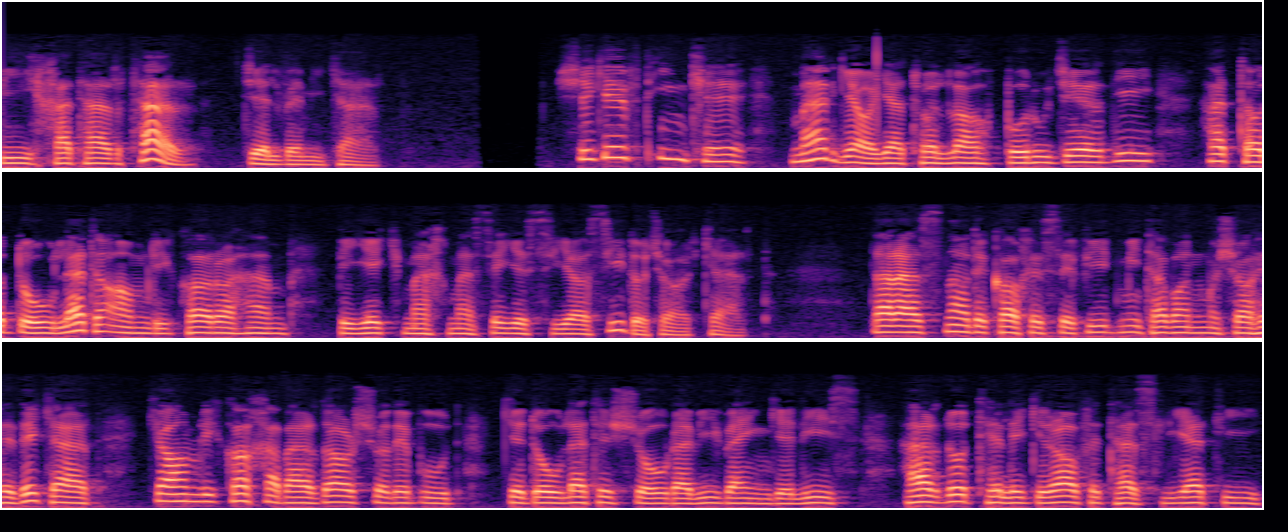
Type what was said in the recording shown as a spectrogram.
بی خطرتر جلوه می کرد شگفت این که مرگ آیت الله بروجردی حتی دولت آمریکا را هم به یک مخمسه سیاسی دچار کرد. در اسناد کاخ سفید می توان مشاهده کرد که آمریکا خبردار شده بود که دولت شوروی و انگلیس هر دو تلگراف تسلیتی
